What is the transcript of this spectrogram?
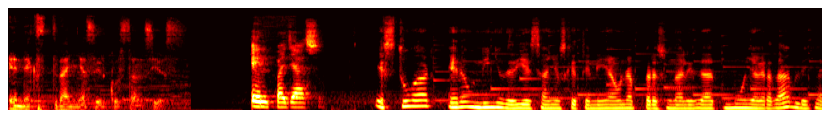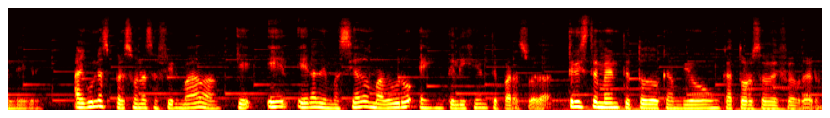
en extrañas circunstancias. El payaso. Stuart era un niño de 10 años que tenía una personalidad muy agradable y alegre. Algunas personas afirmaban que él era demasiado maduro e inteligente para su edad. Tristemente todo cambió un 14 de febrero.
